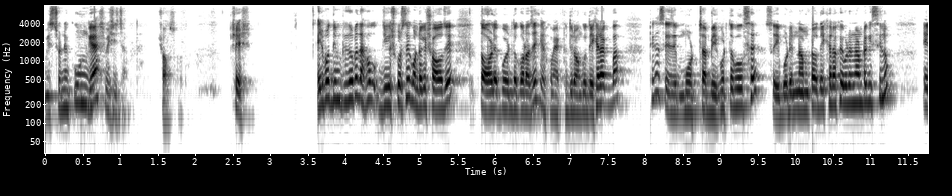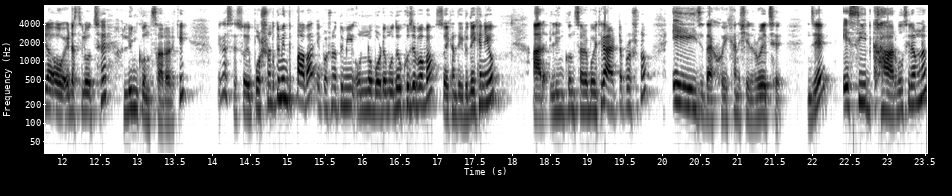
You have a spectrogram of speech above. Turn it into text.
মিশ্রণে কোন গ্যাস বেশি চাপ দেয়? সহজ কথা। শেষ। এরপর তুমি কী করবে? দেখো, জিজ্ঞেস করছে কোনটাকে সহজে তরলে পরিণত করা যায়, এরকম একটু দুটো অঙ্ক দেখে রাখবা। ঠিক আছে? যে মোট চাপ বের করতে বলছে সো এই বোর্ডের নামটাও দেখে রাখো, এই বোর্ডের নামটা কি ছিল? এটা, ও, এটা ছিল হচ্ছে লিঙ্কন স্যার আর কি। ঠিক আছে? সো এই প্রশ্নটা তুমি পাবা, এই প্রশ্ন তুমি অন্য বোর্ডের মধ্যেও খুঁজে পাবা। সো এখান থেকে একটু দেখে নিও। আর লিঙ্কন স্যারের বই থেকে আরেকটা প্রশ্ন। এই যে দেখো, এখানে সেটা রয়েছে যে এসিড খার বলছিলাম না?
